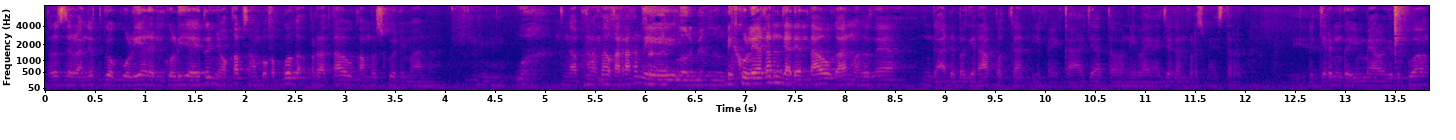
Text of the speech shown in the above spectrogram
Terus dilanjut gue kuliah dan kuliah itu nyokap sama bokap gue nggak pernah tahu kampus gue di mana wah nggak pernah tahu karena kan di Sangat luar biasa. di kuliah kan nggak ada yang tahu kan maksudnya nggak ada bagi rapot kan IPK aja atau nilai aja kan per semester dikirim ke email gitu gua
